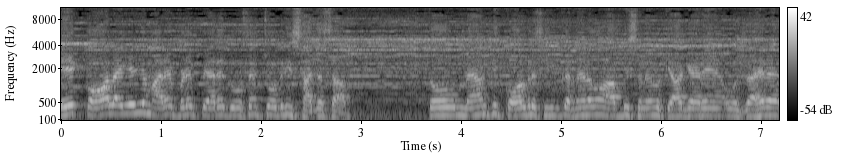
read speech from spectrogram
एक कॉल आई है जो हमारे बड़े प्यारे दोस्त हैं, चौधरी साजद साहब। तो मैं उनकी कॉल रिसीव करने लगा आप भी सुने वो क्या कह रहे हैं। वो ज़ाहिर है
